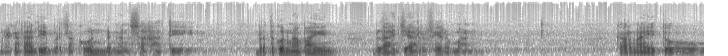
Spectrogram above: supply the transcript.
mereka tadi bertekun dengan sehati. Bertekun ngapain? Belajar firman. Karena itu,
